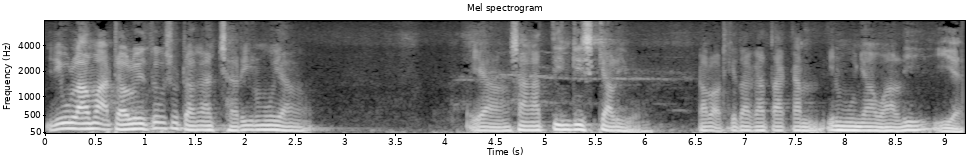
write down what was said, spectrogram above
jadi ulama dahulu itu sudah ngajari ilmu yang yang sangat tinggi sekali. Kalau kita katakan ilmunya wali, iya.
